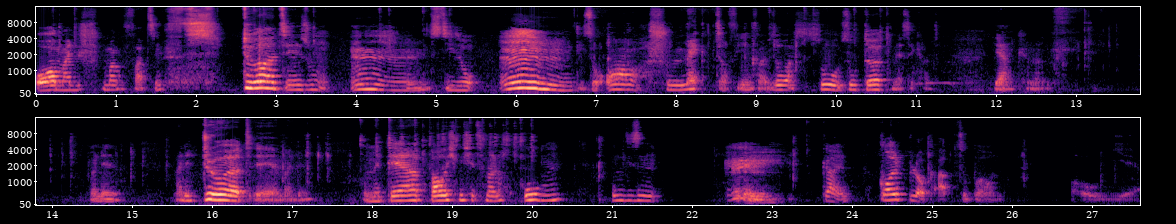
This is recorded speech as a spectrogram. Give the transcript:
oh, meine Schmackfatzen. Dirt, ey, so, mm, ist die so Mmh, die so, oh, schmeckt auf jeden Fall sowas, so, so dirtmäßig halt. Ja, keine Ahnung. Meine, meine Dirt, äh, meine. Und mit der baue ich mich jetzt mal nach oben, um diesen geilen Goldblock abzubauen. Oh yeah.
